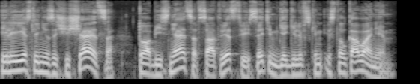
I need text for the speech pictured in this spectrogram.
или если не защищается, то объясняется в соответствии с этим гегелевским истолкованием.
